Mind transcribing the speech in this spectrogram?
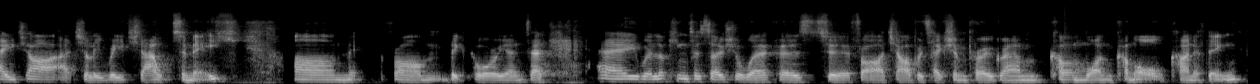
HR actually reached out to me um, from Victoria and said, "Hey, we're looking for social workers to for our child protection program. Come one, come all, kind of thing."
